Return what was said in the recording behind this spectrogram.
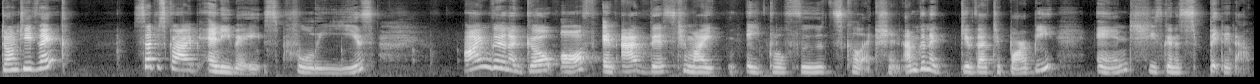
Don't you think? Subscribe anyways, please. I'm gonna go off and add this to my April Fools collection. I'm gonna give that to Barbie and she's gonna spit it out.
